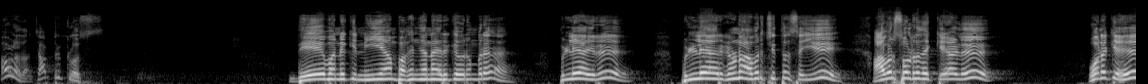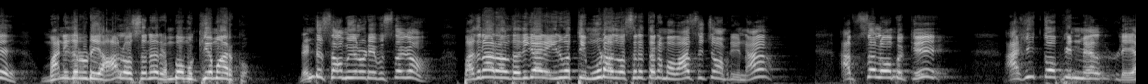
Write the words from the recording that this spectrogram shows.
அவ்வளோதான் சாப்டர் க்ளோஸ் தேவனுக்கு நீ ஏன் பகஞ்சனா இருக்க விரும்புகிற பிள்ளையா இரு. பிள்ளையாக இருக்கணும்னு அவர் சித்தம் செய்யு. அவர் சொல்கிறத கேளு. உனக்கு மனிதனுடைய ஆலோசனை ரொம்ப முக்கியமாக இருக்கும். ரெண்டு சாமிகளுடைய புஸ்தகம் பதினாறாவது அதிகாரம் இருபத்தி மூணாவது வசனத்தை நம்ம வாசித்தோம் அப்படின்னா அப்சலோமுக்கு அகித்தோப்பின் மேலுடைய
